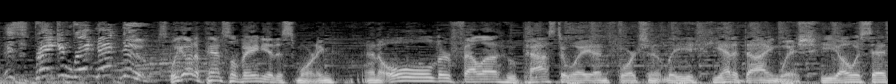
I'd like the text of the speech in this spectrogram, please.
This is breaking redneck news. We go to Pennsylvania this morning. An older fella who passed away, unfortunately. He had a dying wish. He always said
